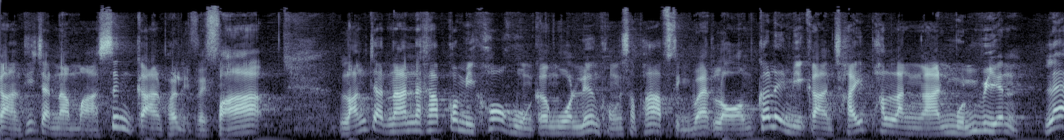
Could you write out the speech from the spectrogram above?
การที่จะนำมาซึ่งการผลิตไฟฟ้า หลังจากนั้นนะครับก็มีข้อห่วงกังวลเรื่องของสภาพสิ่งแวดล้อม ก็เลยมีการใช้พลังงานหมุนเวียน และ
